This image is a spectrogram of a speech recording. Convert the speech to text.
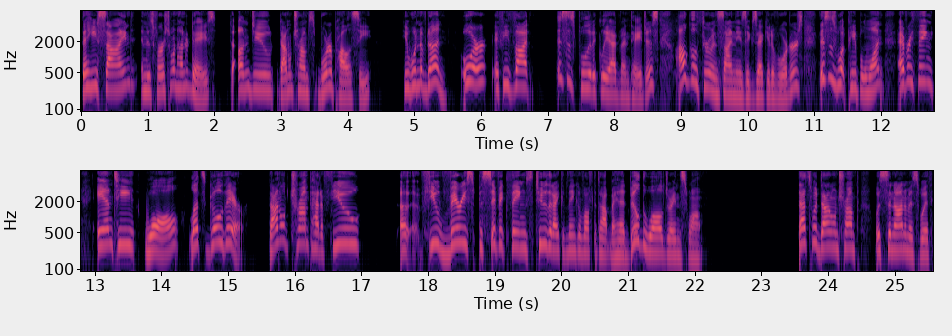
that he signed in his first 100 days to undo Donald Trump's border policy, he wouldn't have done. Or if he thought, this is politically advantageous. I'll go through and sign these executive orders. This is what people want. Everything anti wall. Let's go there. Donald Trump had a few a few very specific things too that I can think of off the top of my head. Build the wall, drain the swamp. That's what Donald Trump was synonymous with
